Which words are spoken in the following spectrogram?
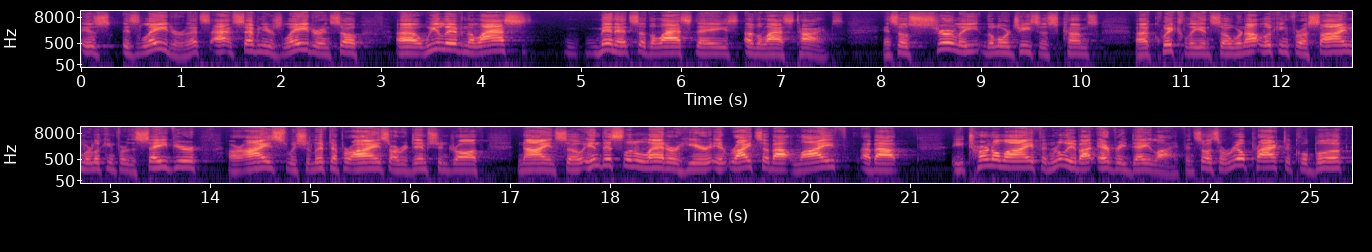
is, is later. That's seven years later. And so uh, we live in the last minutes of the last days of the last times. And so, surely the Lord Jesus comes uh, quickly. And so, we're not looking for a sign, we're looking for the Savior. Our eyes, we should lift up our eyes, our redemption draweth nigh. And so, in this little letter here, it writes about life, about eternal life, and really about everyday life. And so, it's a real practical book.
